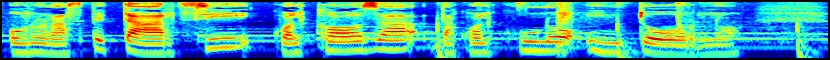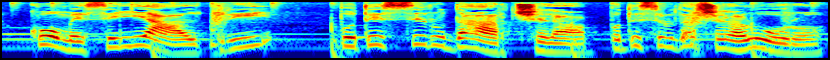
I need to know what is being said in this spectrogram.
o non aspettarsi qualcosa da qualcuno intorno, come se gli altri potessero darcela, potessero darcela loro,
